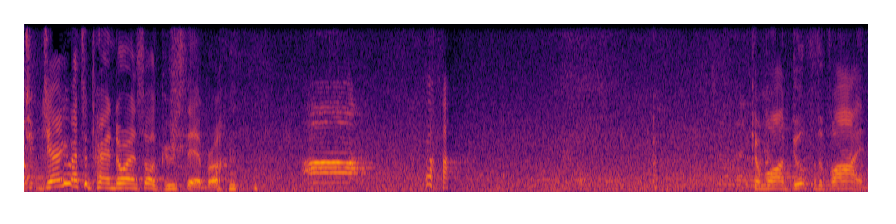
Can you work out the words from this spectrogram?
J- Jerry went to Pandora and saw a goose there, bro. Uh. Come on, do it for the vine.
